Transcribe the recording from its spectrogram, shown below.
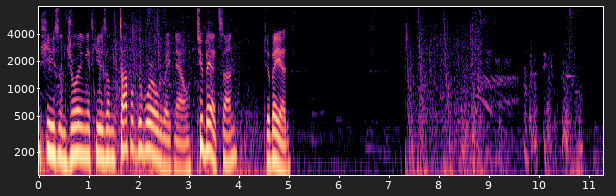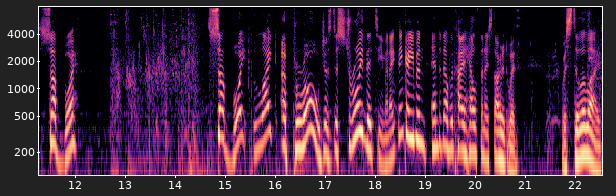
He's enjoying it. He's on top of the world right now. Too bad, son. Too bad. Sup, boy? Sup, boy? Like a pro, just destroyed the team. And I think I even ended up with higher health than I started with. We're still alive.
